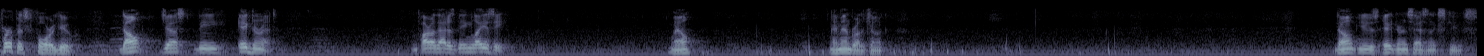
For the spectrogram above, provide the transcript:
purposed for you. Don't just be ignorant. And part of that is being lazy. Well, amen, Brother Chuck. Don't use ignorance as an excuse.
